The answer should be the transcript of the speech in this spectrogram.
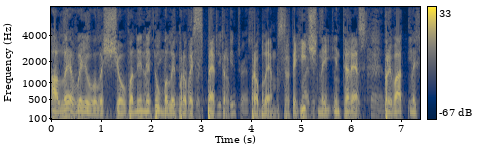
але виявилося, що вони не думали про весь спектр проблем. Стратегічний інтерес приватних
